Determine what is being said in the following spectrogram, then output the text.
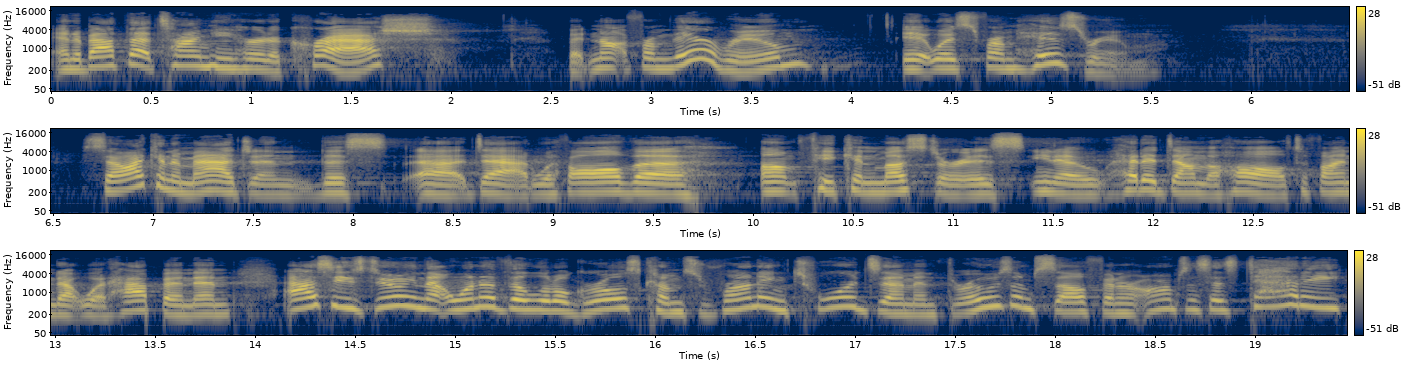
And about that time, he heard a crash but not from their room, it was from his room. So I can imagine this uh, dad with all the umph he can muster is, you know, headed down the hall to find out what happened. And as he's doing that, one of the little girls comes running towards him and throws himself in her arms and says, Daddy,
